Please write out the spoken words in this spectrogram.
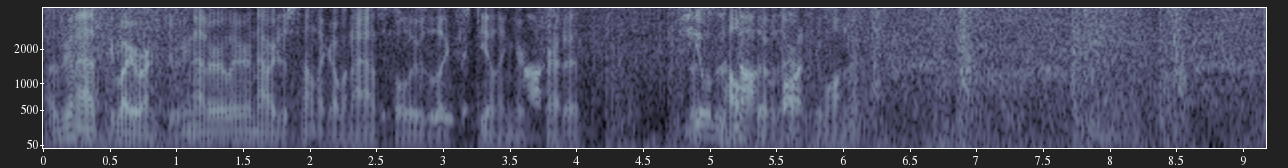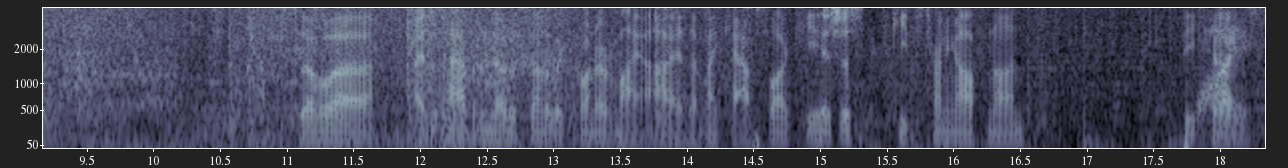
I was gonna ask you why you weren't doing that earlier. Now I just sound like I'm an asshole who's like stealing your credit. There's Shield some health over there fun. if you want it. So, uh, I just happened to notice under the corner of my eye that my caps lock key is just keeps turning off and on. Because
